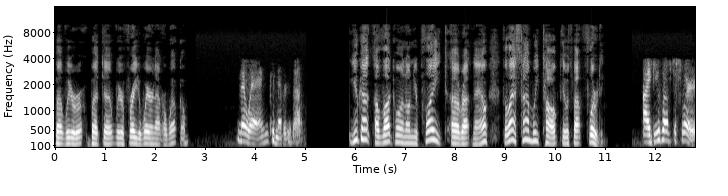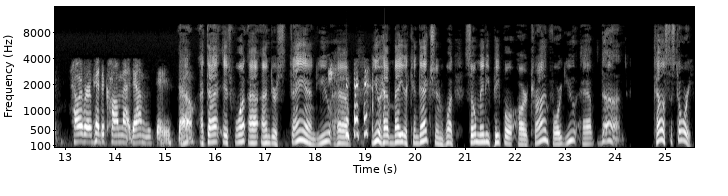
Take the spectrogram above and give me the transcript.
but we were, but uh, we're afraid of wearing out our welcome. No way, you could never do that. You got a lot going on your plate uh, right now. The last time we talked, it was about flirting. I do love to flirt. However, I've had to calm that down these days. So Uh, that is what I understand. You have you have made a connection. What so many people are trying for, you have done. Tell us the story.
